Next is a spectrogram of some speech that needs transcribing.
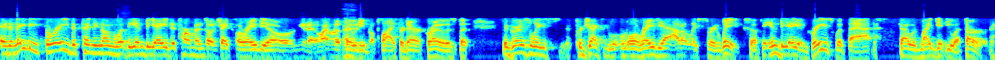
And it may be three, depending on what the NBA determines on Jake LaRavia, or you know, I don't know if they would even apply for Derrick Rose. But the Grizzlies projected LaRavia out at least three weeks. So if the NBA agrees with that, that would might get you a third.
